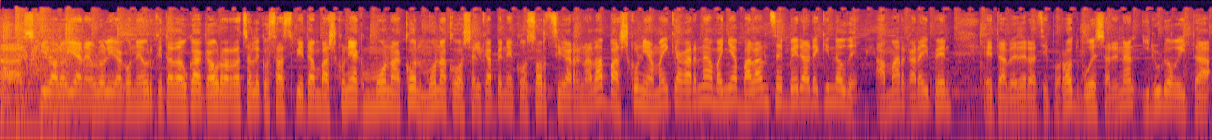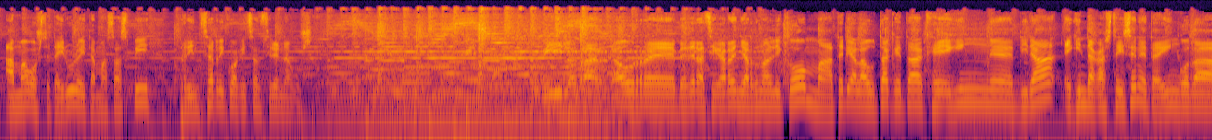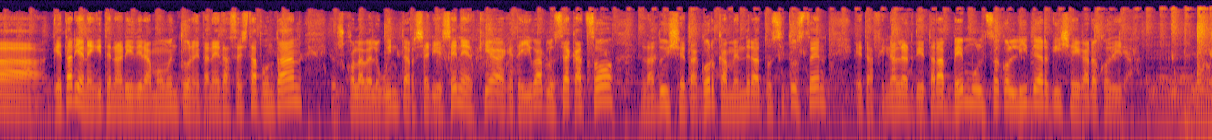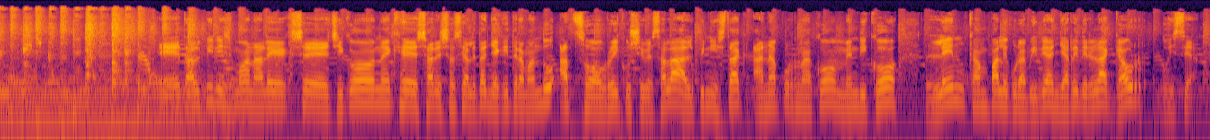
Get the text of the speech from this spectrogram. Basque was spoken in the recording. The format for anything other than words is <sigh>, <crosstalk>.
Saskibaloian Euroligako neurketa dauka gaur arratsaleko zazpietan Baskoniak Monakon, Monako selkapeneko zortzigarrena da, Baskonia maikagarrena, baina balantze berarekin daude. Amar garaipen eta bederatzi porrot, buesarenan irurogeita amabost eta irurogeita mazazpi, printzerrikoak izan ziren nagusi. Pilotan gaur e, bederatzi garren jardunaldiko material hautaketak egin eh, dira, eginda gazteizen eta egingo da getarian egiten ari dira momentu honetan eta zesta puntan Euskolabel Winter Seriesen erkiagak eta Ibar Luzeak atzo Laduix eta Gorka menderatu zituzten eta finalerdietara B multzoko lider gisa igaroko dira. Eta alpinismoan Alex eh, Txikonek eh, sare sozialetan jakitera mandu atzo aurre ikusi bezala alpinistak anapurnako mendiko lehen kanpalekura bidean jarri direla gaur goizean.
